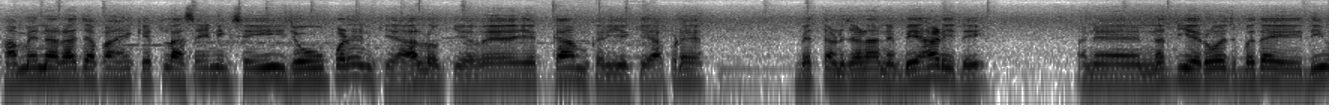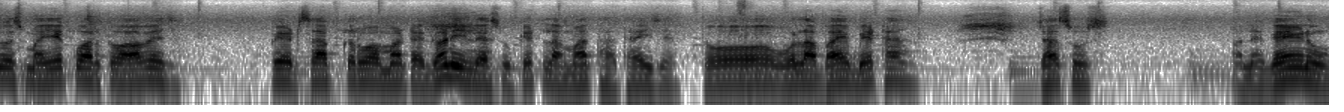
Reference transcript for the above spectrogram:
સામેના રાજા પાસે કેટલા સૈનિક છે એ જોવું પડે ને કે હાલો કે હવે એક કામ કરીએ કે આપણે બે ત્રણ જણાને બેહાડી દઈ અને નદીએ રોજ બધાય દિવસમાં એકવાર તો આવે જ પેટ સાફ કરવા માટે ગણી લેશું કેટલા માથા થાય છે. તો ઓલા ભાઈ બેઠા, જાસૂસ અને ગયણું.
